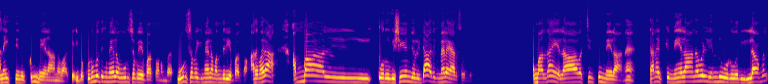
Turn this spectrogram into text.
அனைத்தினுக்கும் மேலான வாக்கு இப்ப குடும்பத்துக்கு மேல ஊர் சபையை பார்த்தோம் நம்ம. ஊர் சபைக்கு மேல மந்திரியை பார்த்தோம். அது மாதிரி அம்பாள் ஒரு விஷயம் சொல்லிட்டா அதுக்கு மேல யாரும் சொல்ல முடியாது. அம்பாள் தான் எல்லாவற்றிற்கும் மேலான. தனக்கு மேலானவள் என்று ஒருவர் இல்லாமல்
